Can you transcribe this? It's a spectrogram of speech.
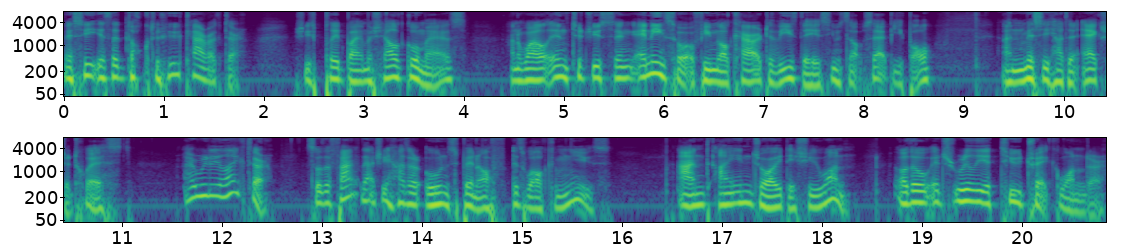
Missy is a Doctor Who character. She's played by Michelle Gomez, and while introducing any sort of female character these days seems to upset people, and Missy had an extra twist, I really liked her. So the fact that she has her own spin off is welcome news. And I enjoyed issue 1, although it's really a two trick wonder.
